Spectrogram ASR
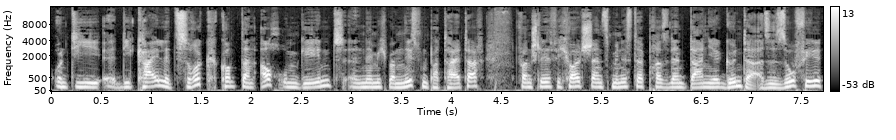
und die, die Keile zurück kommt dann auch umgehend, äh, nämlich beim nächsten Parteitag von Schleswig-Holsteins Minister Ministerpräsident Daniel Günther. Also so viel,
